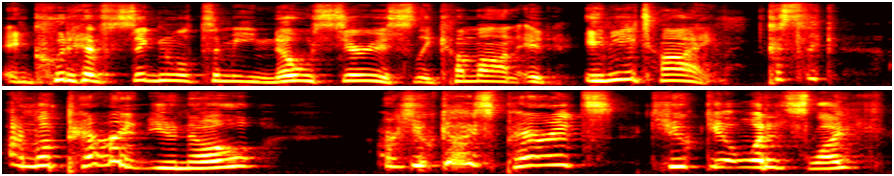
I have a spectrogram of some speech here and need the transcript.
and could have signaled to me, no, seriously, come on, at any time. Cause, like, I'm a parent, you know? Are you guys parents? Do you get what it's like?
